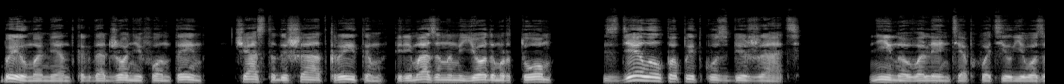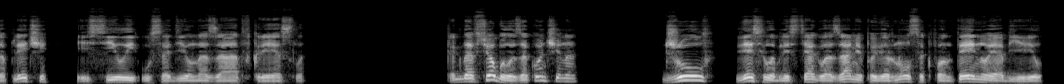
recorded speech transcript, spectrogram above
Был момент, когда Джонни Фонтейн, часто дыша открытым, перемазанным йодом ртом, сделал попытку сбежать. Нино Валенти обхватил его за плечи и силой усадил назад в кресло. Когда все было закончено, Джул, весело блестя глазами, повернулся к Фонтейну и объявил.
